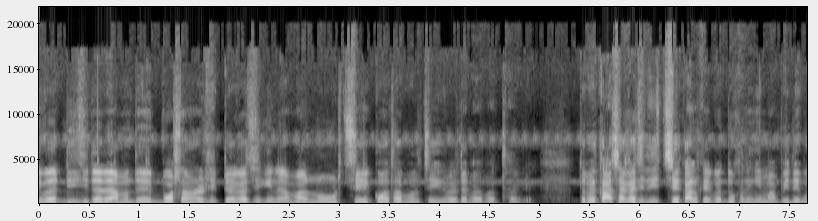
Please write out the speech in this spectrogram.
এবার ডিজিটালে আমাদের বসানোটা ঠিকঠাক আছে কিনা বা নড়ছে কথা বলছে এগুলো একটা ব্যাপার থাকে। তবে কাছাকাছি দিচ্ছে কালকে একবার দোকানে গিয়ে মাপিয়ে দেখব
